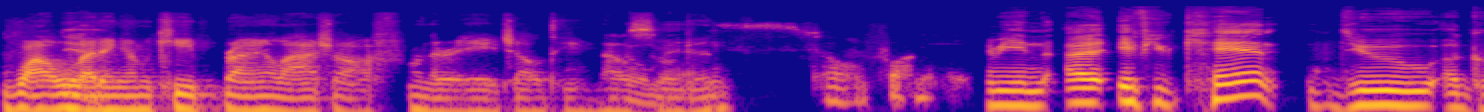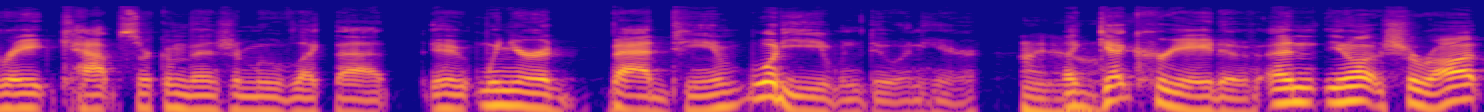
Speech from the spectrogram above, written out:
While Yeah. letting them keep Brian Lashoff on their AHL team. That was Oh, so man. good. So funny. I mean, uh, if you can't do a great cap circumvention move like that it, when you're a bad team, what are you even doing here? I know. Like, get creative. And you know what, Chiarot,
